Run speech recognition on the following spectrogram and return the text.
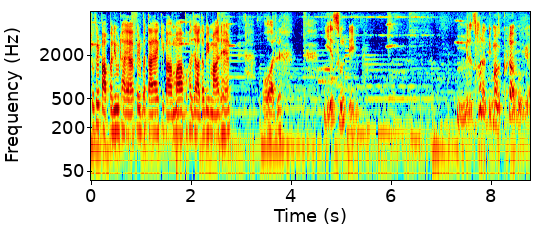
तो फिर पापा ने उठाया, फिर बताया कि माँ बहुत ज़्यादा बीमार है और ये सुनते मेरा सारा दिमाग ख़राब हो गया।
